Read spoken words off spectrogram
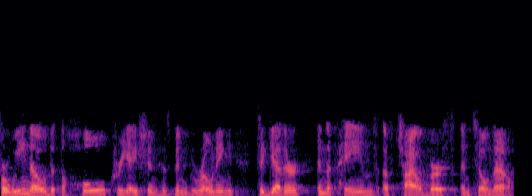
For we know that the whole creation has been groaning together in the pains of childbirth until now.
